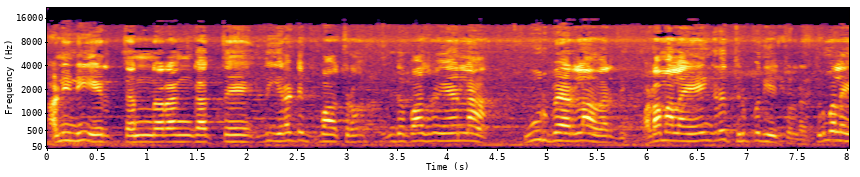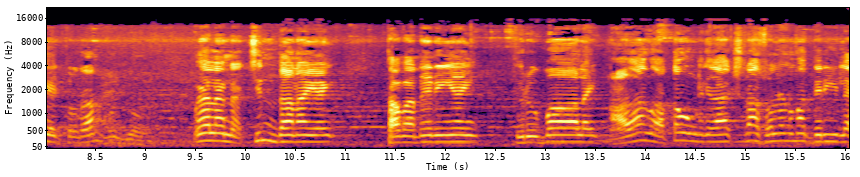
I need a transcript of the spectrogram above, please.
அணிநீர் தென்னரங்கத்தே. இது இரட்டை பாசுரம். இந்த பாசுரம் ஏன்லாம் ஊர் பேர்லாம் வருது. வடமலையைங்கிறது திருப்பதியை சொல்கிறார் திருமலையை சொல்கிறான்னு புரிஞ்சுக்கோங்க. மேலே என்ன? சிந்தனையை தவநெறியை திருபாலை அதான் அர்த்தம் உங்களுக்கு எதாவது எக்ஸ்ட்ரா சொல்லணுமா தெரியல.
